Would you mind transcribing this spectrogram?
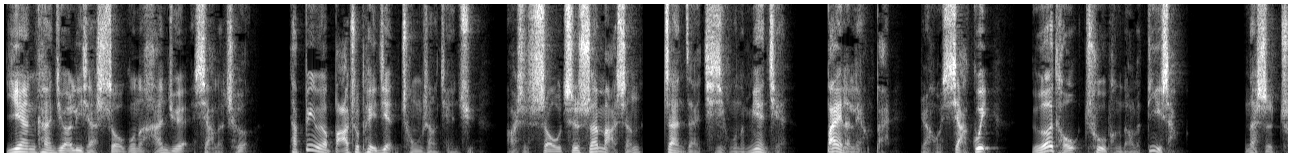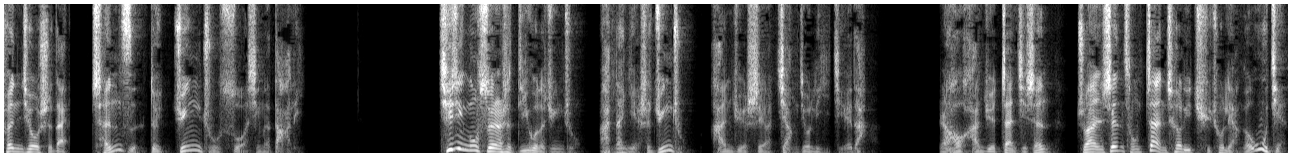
眼看就要立下首功的韩厥下了车，他并没有拔出佩剑冲上前去。而是手持拴马绳站在齐景公的面前，拜了两拜，然后下跪，额头触碰到了地上。那是春秋时代臣子对君主所行的大礼。齐景公虽然是敌国的君主啊，那也是君主，韩厥是要讲究礼节的。然后韩厥站起身，转身从战车里取出两个物件，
